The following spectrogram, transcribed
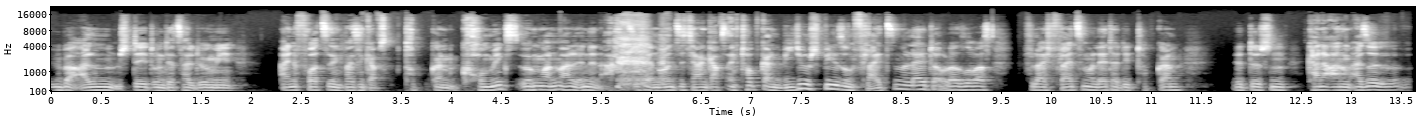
über allem steht und jetzt halt irgendwie eine Fortsetzung, ich weiß nicht, gab es Top Gun Comics irgendwann mal in den 80er, 90er Jahren? Gab es ein Top Gun Videospiel, so ein Flight Simulator oder sowas? Vielleicht Flight Simulator, die Top Gun Edition? Keine Ahnung. Also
